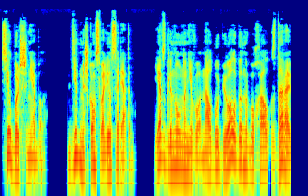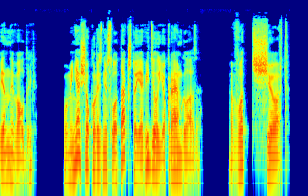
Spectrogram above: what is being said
Сил больше не было. Дин мешком свалился рядом. Я взглянул на него. На лбу биолога набухал здоровенный волдырь. У меня щеку разнесло так, что я видел ее краем глаза. «Вот черт!»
